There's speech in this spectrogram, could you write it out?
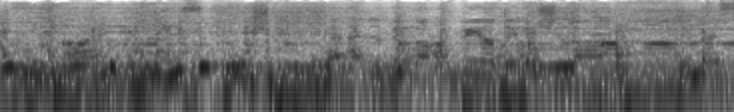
عزيز. قال يوسف. وشا قلبنا أبيض اشلاق بس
